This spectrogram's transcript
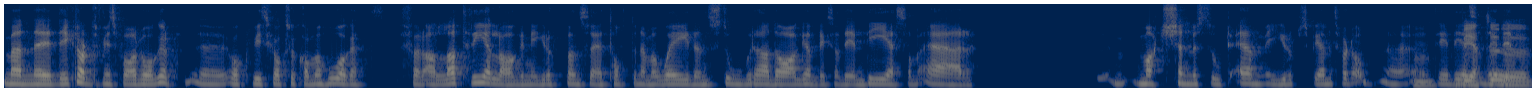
men eh, det är klart att det finns farhågor. Eh, Och vi ska också komma ihåg att för alla tre lagen i gruppen så är Tottenham away den stora dagen. Liksom det är det som är matchen med stort M i gruppspelet för dem. Eh, Mm. Det det, vet, det, det, du,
